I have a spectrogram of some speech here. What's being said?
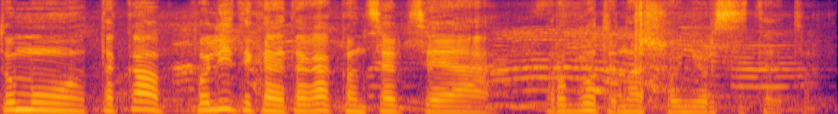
Тому така політика і така концепція роботи нашого університету.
